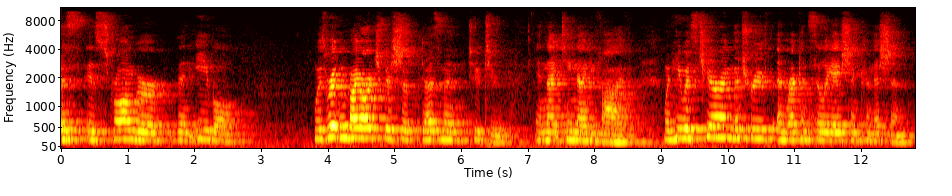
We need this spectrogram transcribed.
Goodness is stronger than evil, was written by Archbishop Desmond Tutu in 1995 when he was chairing the Truth and Reconciliation Commission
